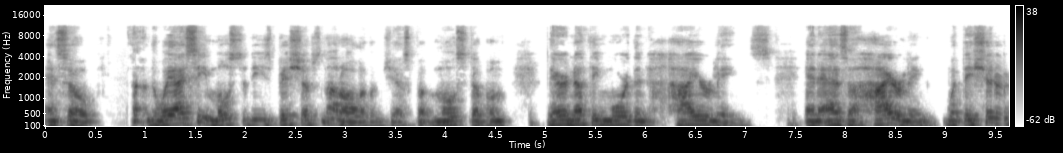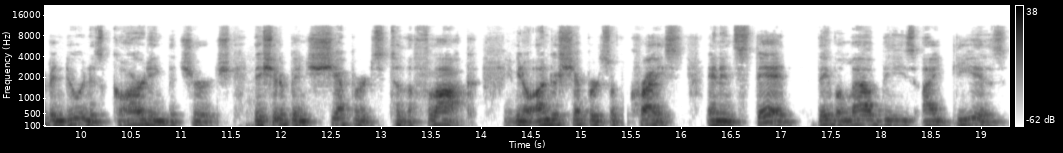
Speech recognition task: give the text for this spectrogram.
And so, the way I see most of these bishops, not all of them, Jess, but most of them, they're nothing more than hirelings. And as a hireling, what they should have been doing is guarding the church. They should have been shepherds to the flock, you know, under shepherds of Christ. And instead, they've allowed these ideas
